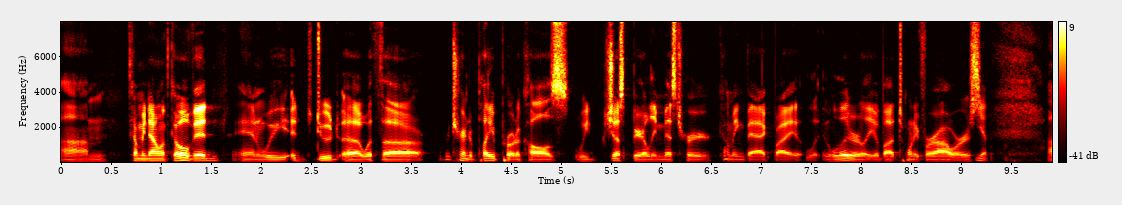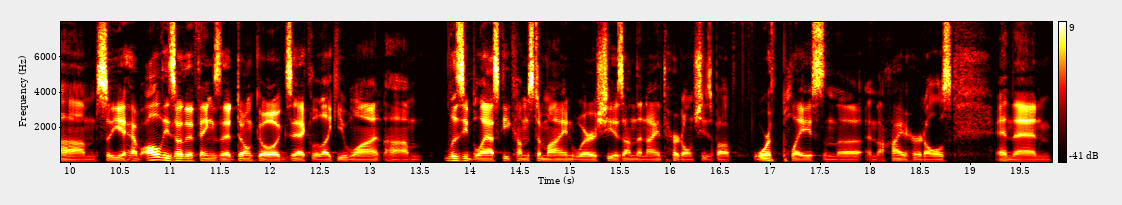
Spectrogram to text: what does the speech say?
um, coming down with COVID, and we due uh, with the return to play protocols, we just barely missed her coming back by literally about 24 hours. Yep. Um, so you have all these other things that don't go exactly like you want. Um, Lizzie Blasky comes to mind, where she is on the ninth hurdle and she's about fourth place in the in the high hurdles, and then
